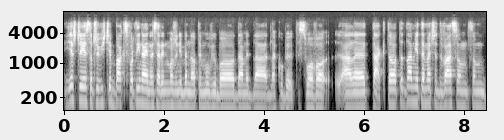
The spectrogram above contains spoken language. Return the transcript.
jeszcze jest oczywiście Bucks 49ers, ale może nie będę o tym mówił, bo damy dla, dla Kuby słowo, ale tak, to, to dla mnie te mecze dwa są, są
